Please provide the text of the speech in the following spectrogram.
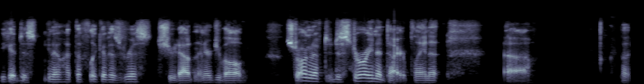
he could just, you know, at the flick of his wrist, shoot out an energy ball strong enough to destroy an entire planet. Uh, but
